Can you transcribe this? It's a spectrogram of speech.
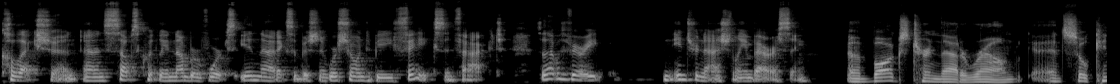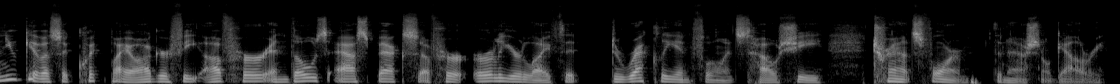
collection, and subsequently a number of works in that exhibition were shown to be fakes, in fact. So that was very internationally embarrassing. Uh, Boggs turned that around. And so, can you give us a quick biography of her and those aspects of her earlier life that directly influenced how she transformed the National Gallery.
